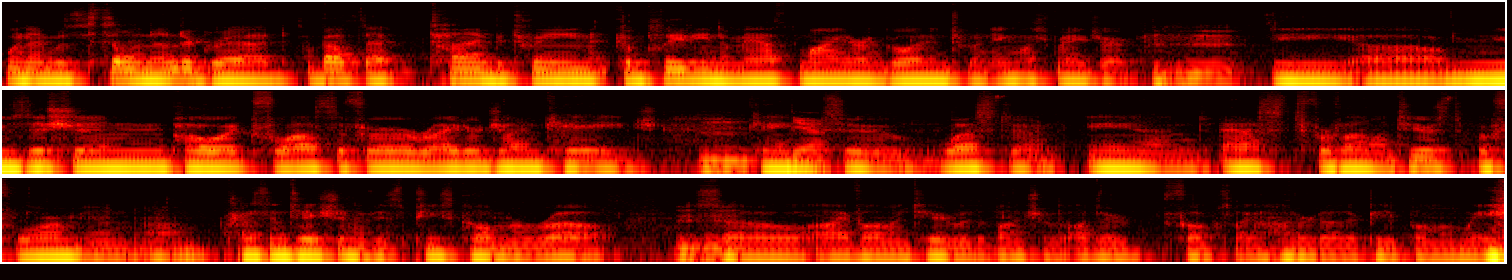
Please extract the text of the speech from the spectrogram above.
when I was still an undergrad, about that time between completing a math minor and going into an English major, Mm-hmm. the uh, musician, poet, philosopher, writer John Cage Mm, came yeah. to Western and asked for volunteers to perform in um, presentation of his piece called Moreau. Mhm. So I volunteered with a bunch of other folks, like a hundred other people, and we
